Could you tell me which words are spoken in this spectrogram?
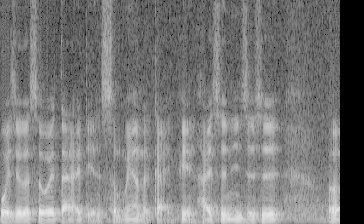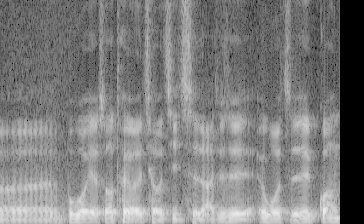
为这个社会带来点什么样的改变？还是你只是？呃，不过有时候退而求其次啦，就是我只是光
